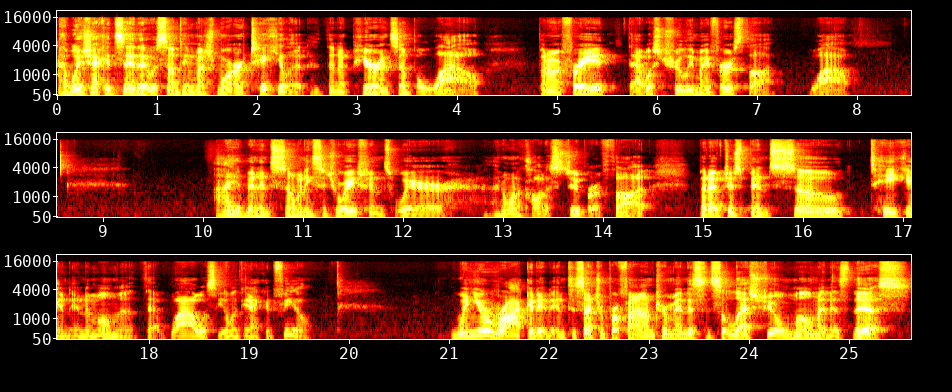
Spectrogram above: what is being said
I wish I could say that it was something much more articulate than a pure and simple wow, but I'm afraid that was truly my first thought. Wow. I have been in so many situations where I don't want to call it a stupor of thought, but I've just been so taken in the moment that wow was the only thing I could feel. When you're rocketed into such a profound, tremendous, and celestial moment as this,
